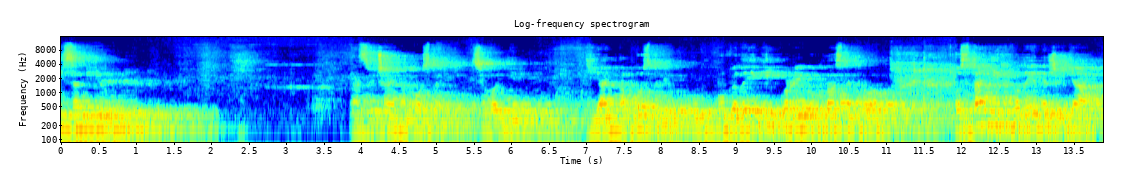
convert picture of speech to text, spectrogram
і за віру. Надзвичайна постать сьогодні діянь апостолів був великий уривок, власне, про останні хвилини життя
